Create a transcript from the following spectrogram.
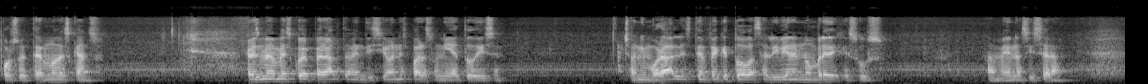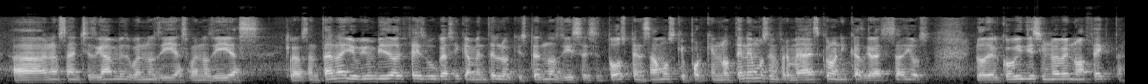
por su eterno descanso. Esme Amesco de Peralta, bendiciones para su nieto, dice. Johnny Morales, ten fe que todo va a salir bien en nombre de Jesús. Amén, así será. Ana Sánchez Gámez, buenos días, buenos días. Claro, Santana, yo vi un video de Facebook básicamente lo que usted nos dice. Si todos pensamos que porque no tenemos enfermedades crónicas, gracias a Dios, lo del COVID-19 no afecta,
